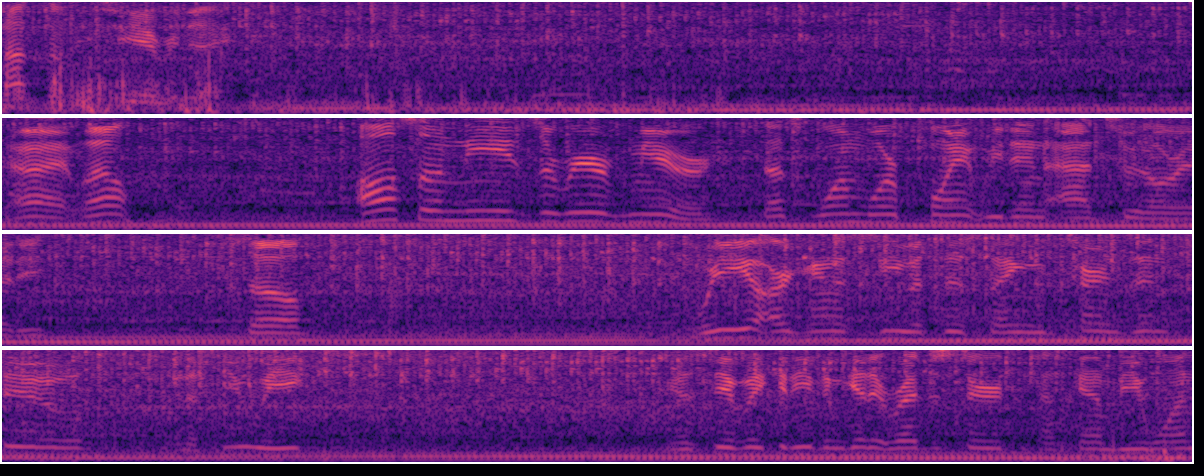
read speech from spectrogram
Not something you see every day. Alright, well, also needs a rear mirror. That's one more point we didn't add to it already. So, we are gonna see what this thing turns into in a few weeks gonna see if we could even get it registered. That's gonna be one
